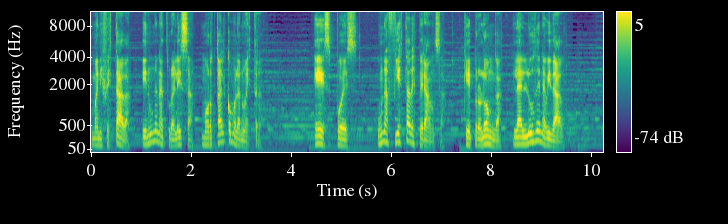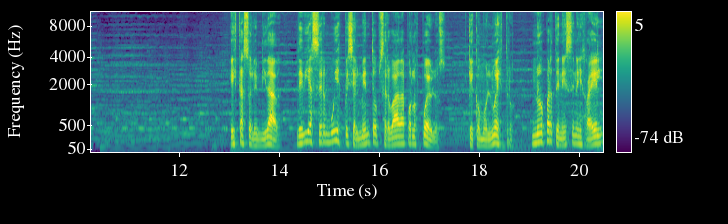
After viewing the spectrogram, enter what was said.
manifestada en una naturaleza mortal como la nuestra. Es, pues, una fiesta de esperanza que prolonga la luz de Navidad. Esta solemnidad debía ser muy especialmente observada por los pueblos, que como el nuestro, no pertenecen a Israel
